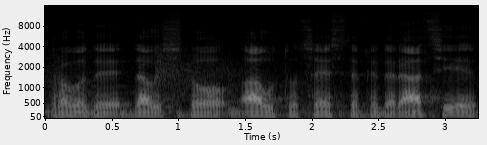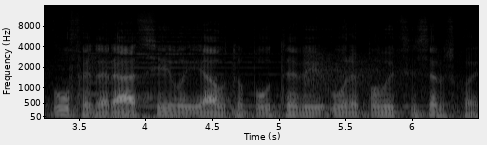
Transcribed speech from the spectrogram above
sprovode da li su to autoceste federacije u federaciji i autoputevi u Republici Srpskoj.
